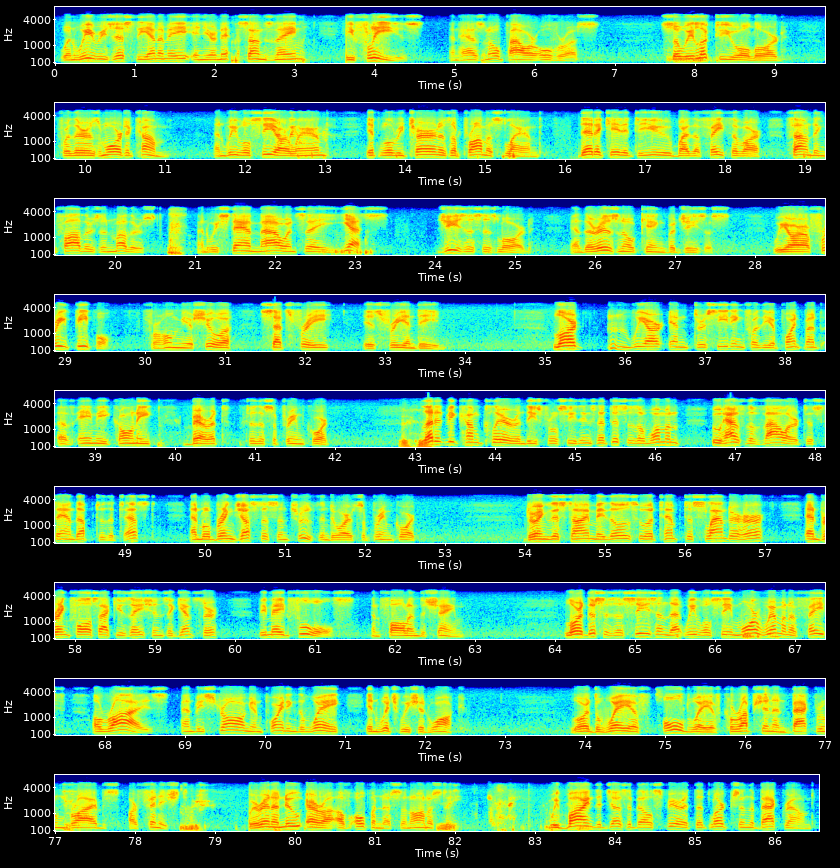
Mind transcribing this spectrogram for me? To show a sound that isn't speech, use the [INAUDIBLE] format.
When we resist the enemy in your Son's name, he flees and has no power over us. So we look to you, O Lord, for there is more to come, and we will see our land. It will return as a promised land, dedicated to you by the faith of our founding fathers and mothers. And we stand now and say, Yes, Jesus is Lord and there is no king but Jesus. We are a free people for whom Yeshua sets free is free indeed. Lord, [CLEARS THROAT] we are interceding for the appointment of Amy Coney Barrett to the Supreme Court. Mm-hmm. Let it become clear in these proceedings that this is a woman who has the valor to stand up to the test and will bring justice and truth into our Supreme Court. During this time, may those who attempt to slander her and bring false accusations against her be made fools and fall into shame. Lord, this is a season that we will see more women of faith arise and be strong in pointing the way in which we should walk. Lord, the way of old way of corruption and backroom bribes are finished. We're in a new era of openness and honesty. We bind the Jezebel spirit that lurks in the background,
